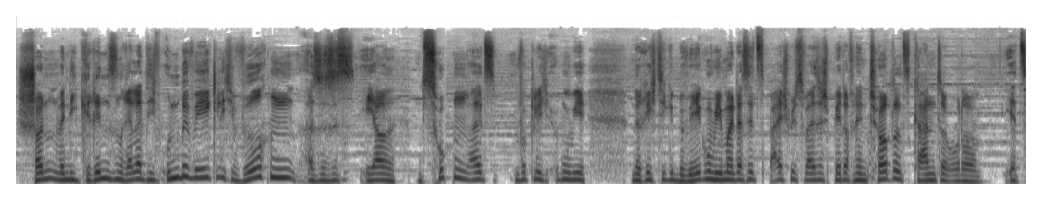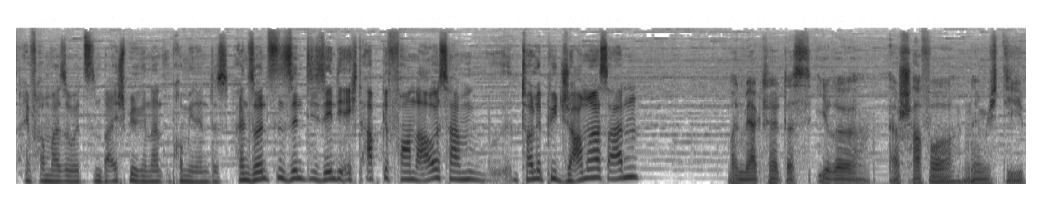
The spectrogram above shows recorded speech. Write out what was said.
schon, wenn die Grinsen relativ unbeweglich wirken, also es ist eher ein Zucken als wirklich irgendwie eine richtige Bewegung, wie man das jetzt beispielsweise später von den Turtles kannte oder jetzt einfach mal so jetzt ein Beispiel genannt, ein prominentes. Ansonsten sind die, sehen die echt abgefahren aus, haben tolle Pyjamas an. Man merkt halt, dass ihre Erschaffer, nämlich die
